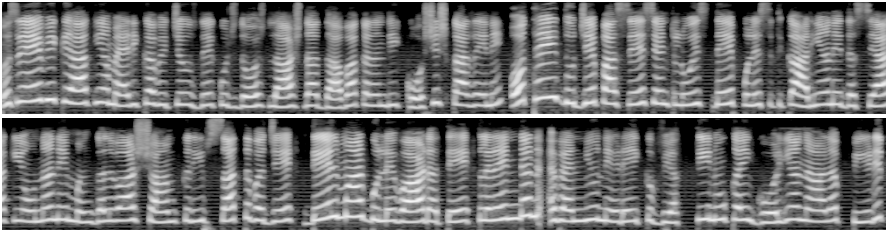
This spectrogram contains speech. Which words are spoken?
ਉਸਨੇ ਇਹ ਵੀ ਕਿਹਾ ਕਿ ਅਮਰੀਕਾ ਵਿੱਚ ਉਸਦੇ ਕੁਝ ਦੋਸਤ ਲਾਸ਼ ਦਾ ਦਾਅਵਾ ਕਰਨ ਦੀ ਕੋਸ਼ਿਸ਼ ਕਰ ਰਹੇ ਨੇ। ਉੱਥੇ ਹੀ ਦੂਜੇ ਪਾਸੇ ਸੈਂਟ ਲੂਇਸ ਦੇ ਪੁਲਿਸ ਅਧਿਕਾਰੀਆਂ ਨੇ ਦੱਸਿਆ ਕਿ ਉਹਨਾਂ ਨੇ ਮੰਗਲਵਾਰ ਸ਼ਾਮ ਕਰੀਬ 7 ਵਜੇ ਡੇਲਮਾਰ ਬੁਲੇਵਾਰਡ ਅਤੇ ਕਲੈਰੈਂਡਨ ਐਵੇਨਿਊ ਨੇੜੇ ਇੱਕ ਵਿਅਕਤੀ ਨੂੰ ਕਈ ਗੋਲੀਆਂ ਨਾਲ ਪੀੜਿਤ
